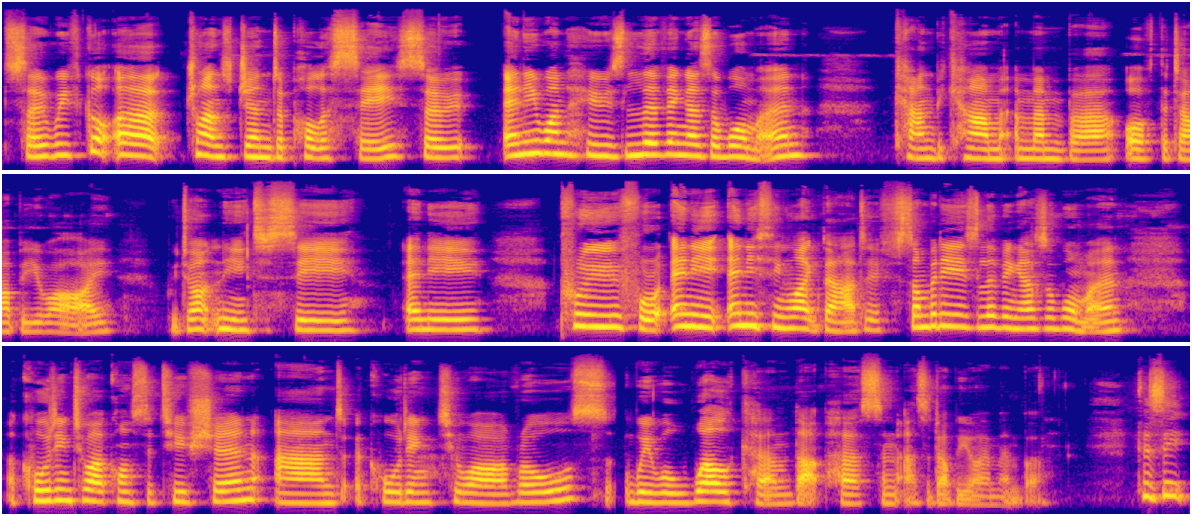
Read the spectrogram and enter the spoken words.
So we've got a transgender policy, so anyone who's living as a woman can become a member of the WI. We don't need to see any proof or any anything like that. If somebody is living as a woman, according to our constitution and according to our rules, we will welcome that person as a WI member. Because it,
